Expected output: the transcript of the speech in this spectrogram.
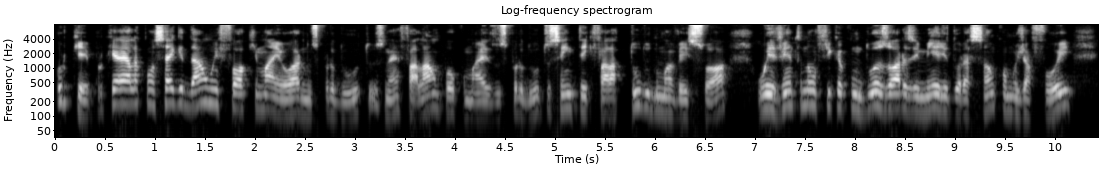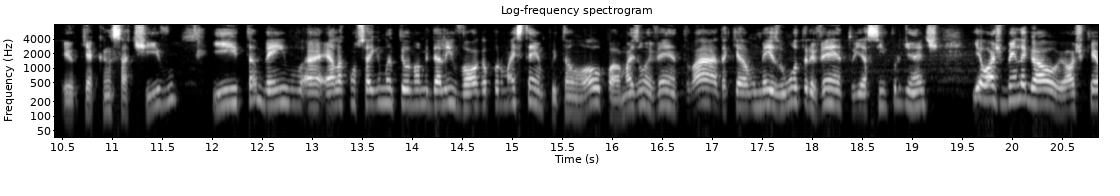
por quê? Porque ela consegue dar um enfoque maior nos produtos, né? falar um pouco mais dos produtos, sem ter que falar tudo de uma vez só. O evento não fica com duas horas e meia de duração, como já foi, que é cansativo, e também eh, ela consegue manter o nome dela em voga por mais tempo. Então, opa, mais um evento, ah, daqui a um mês um outro evento, e assim por diante. E eu acho bem legal, eu acho que é,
